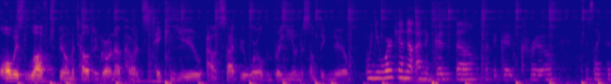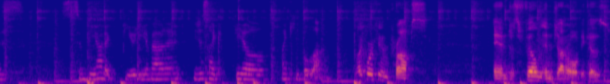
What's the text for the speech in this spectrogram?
always loved film and television growing up, how it's taking you outside of your world and bringing you into something new. When you work in a, on a good film with a good crew, there's like this symbiotic beauty about it. You just like feel like you belong. I like working in props and just film in general because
